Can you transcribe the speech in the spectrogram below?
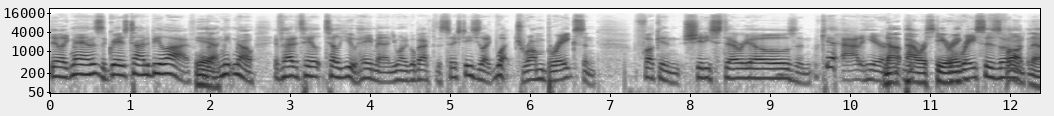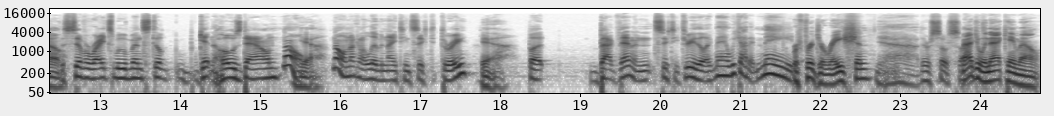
They're like, "Man, this is the greatest time to be alive." Yeah. But me, no, if I had to tell, tell you, "Hey man, you want to go back to the 60s?" You're like, "What? Drum brakes and fucking shitty stereos and get out of here." Not power steering? Racism. Fuck no. The civil rights movement still getting hosed down. No. Yeah. No, I'm not going to live in 1963. Yeah. But back then in 63, they're like, man, we got it made. Refrigeration. Yeah, they were so psyched. Imagine when that came out.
